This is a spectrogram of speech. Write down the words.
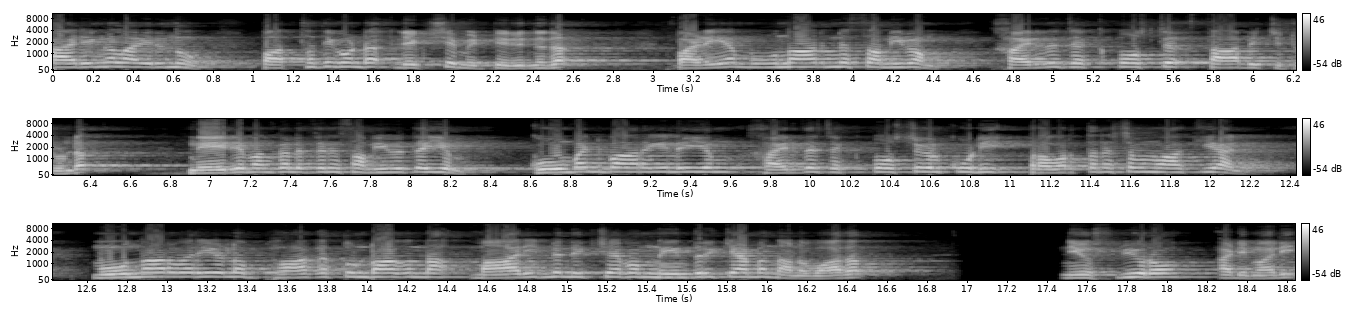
കാര്യങ്ങളായിരുന്നു പദ്ധതി കൊണ്ട് ലക്ഷ്യമിട്ടിരുന്നത്. പഴയ മൂന്നാറിന് സമീപം ഹരിത ചെക്ക് പോസ്റ്റ് സ്ഥാപിച്ചിട്ടുണ്ട്. നേര്യമംഗലത്തിന് സമീപത്തെയും കൂമ്പൻപാറയിലെയും ഹരിത ചെക്ക് പോസ്റ്റുകൾ കൂടി പ്രവർത്തനക്ഷമമാക്കിയാൽ മൂന്നാർ വരെയുള്ള ഭാഗത്തുണ്ടാകുന്ന മാലിന്യ നിക്ഷേപം നിയന്ത്രിക്കാമെന്നാണ് വാദം. News bureau Adimali.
